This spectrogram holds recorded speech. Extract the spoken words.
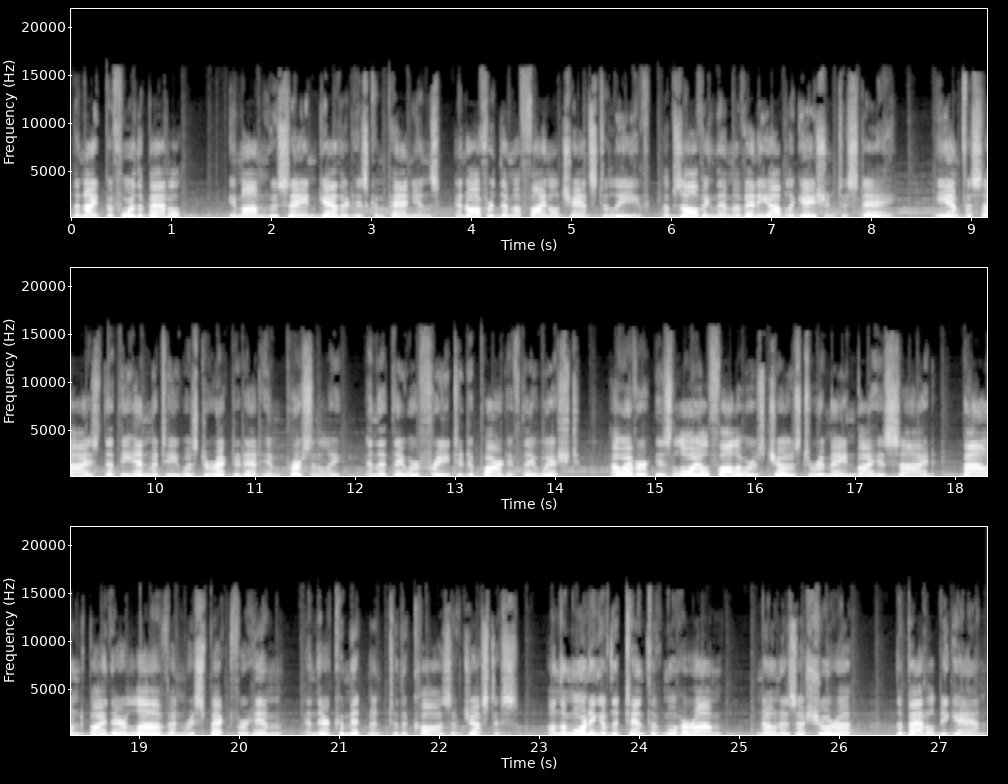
The night before the battle, Imam Hussein gathered his companions and offered them a final chance to leave, absolving them of any obligation to stay. He emphasized that the enmity was directed at him personally and that they were free to depart if they wished. However, his loyal followers chose to remain by his side, bound by their love and respect for him and their commitment to the cause of justice. On the morning of the 10th of Muharram, known as Ashura, the battle began.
